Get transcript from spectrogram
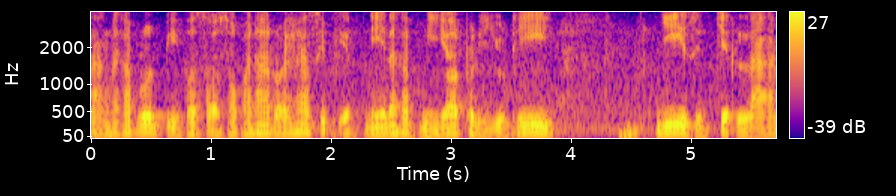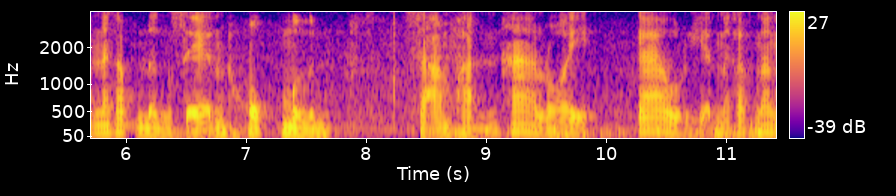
ตางค์นะครับ รุ่นปีพศ 2551 นี้นะครับ มียอดผลิตอยู่ที่ 27 ล้านนะครับ1 6 3 5 0 9 เหรียญนะครับ นั่น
